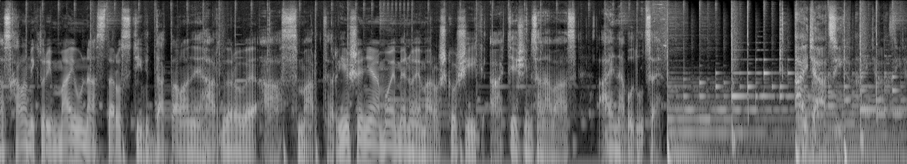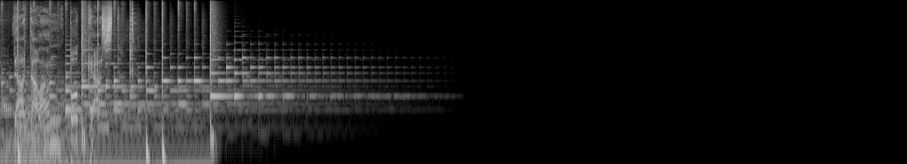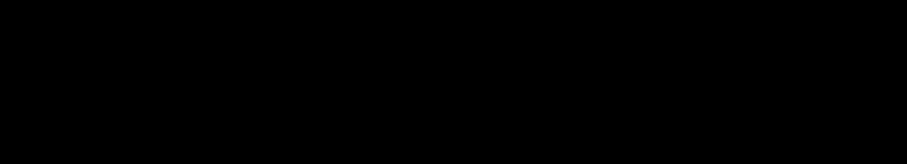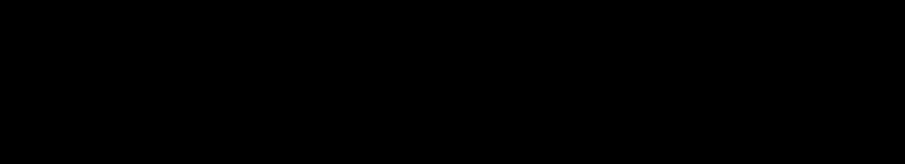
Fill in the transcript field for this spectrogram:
s chalami, ktorí majú na starosti v datalane hardwareové a smart riešenia. Moje meno je Maroš Košík a teším sa na vás aj na budúce. Ajťáci. Datalan podcast.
